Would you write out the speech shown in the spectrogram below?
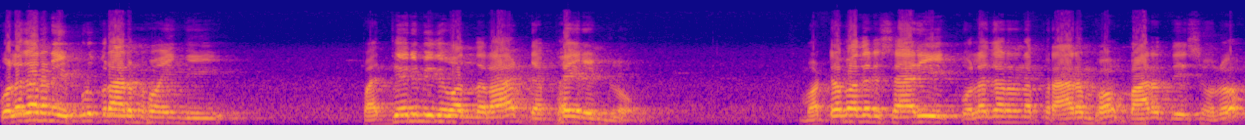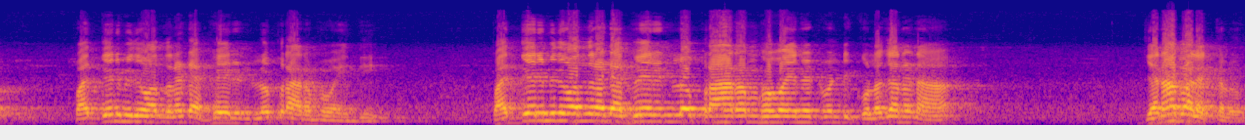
కులగణన ఎప్పుడు ప్రారంభమైంది? పద్దెనిమిది వందల డెబ్భై రెండులో. మొట్టమొదటిసారి కులగణన ప్రారంభం భారతదేశంలో పద్దెనిమిది వందల డెబ్భై రెండులో ప్రారంభమైంది. పద్దెనిమిది వందల డెబ్భై రెండులో ప్రారంభమైనటువంటి కులగణన జనాభా లెక్కలు.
